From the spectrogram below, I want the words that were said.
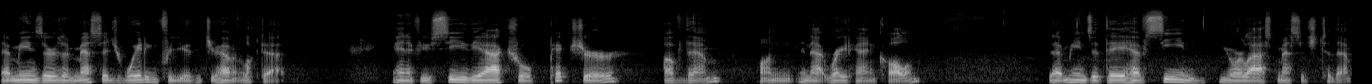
that means there's a message waiting for you that you haven't looked at. And if you see the actual picture of them on in that right hand column, that means that they have seen your last message to them.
